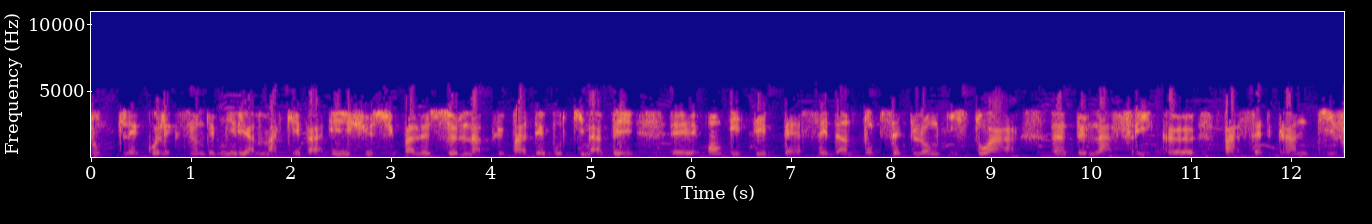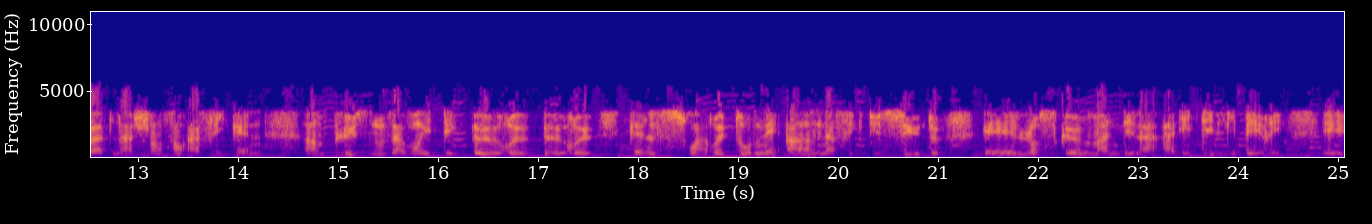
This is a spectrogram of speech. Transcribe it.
toutes les collections de Myriam Makeba et je ne suis pas le seul, la plupart des Burkinabés eh, ont été bercés dans toute cette longue histoire euh, de l'Afrique euh, par cette grande diva de la chanson africaine. En plus, nous avons été heureux, heureux qu'elle soit retournée en Afrique du Sud et lorsque Mandela a été libéré. Et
